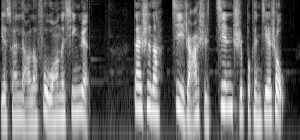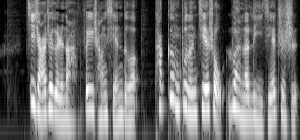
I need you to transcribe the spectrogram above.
也算了了父王的心愿。但是呢，季札是坚持不肯接受。季札这个人呐，非常贤德，他更不能接受乱了礼节之事。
